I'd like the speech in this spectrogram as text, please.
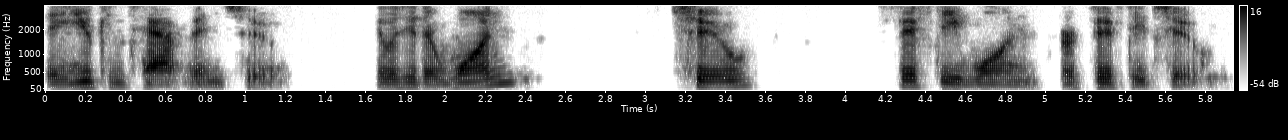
that you can tap into. It was either one, two, 51, or 52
